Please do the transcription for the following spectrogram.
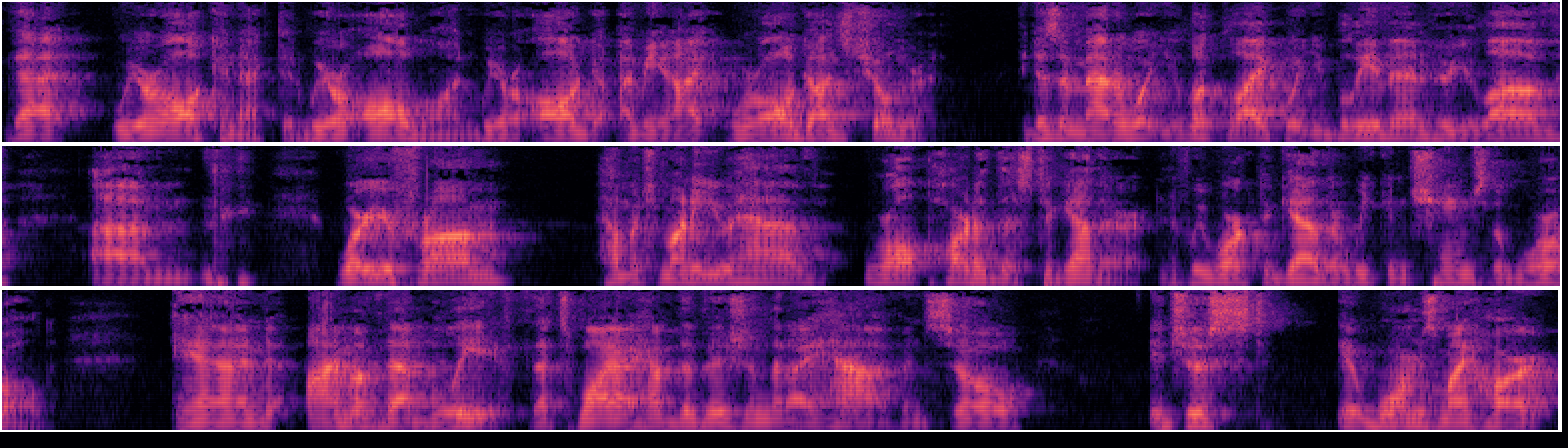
that we are all connected. We are all one. We are all. I mean, I we're all God's children. It doesn't matter what you look like, what you believe in, who you love, um, where you're from, how much money you have. We're all part of this together. And if we work together, we can change the world. And I'm of that belief. That's why I have the vision that I have. And so it just, it warms my heart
